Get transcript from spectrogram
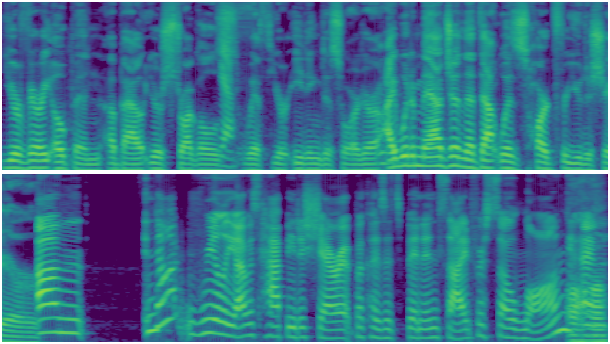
you're very open about your struggles Yes. Mm-hmm. with your eating disorder. I would imagine that that was hard for you to share. Um, not really. I was happy to share it because it's been inside for so long, Uh-huh. and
